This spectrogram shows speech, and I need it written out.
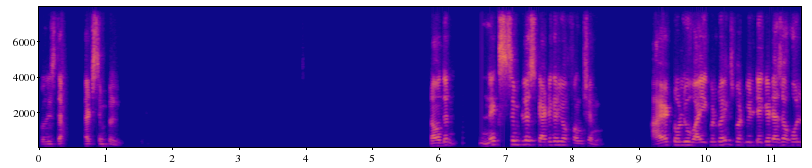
So it's that, that simple. Now the next simplest category of function, I had told you y equal to x, but we'll take it as a whole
